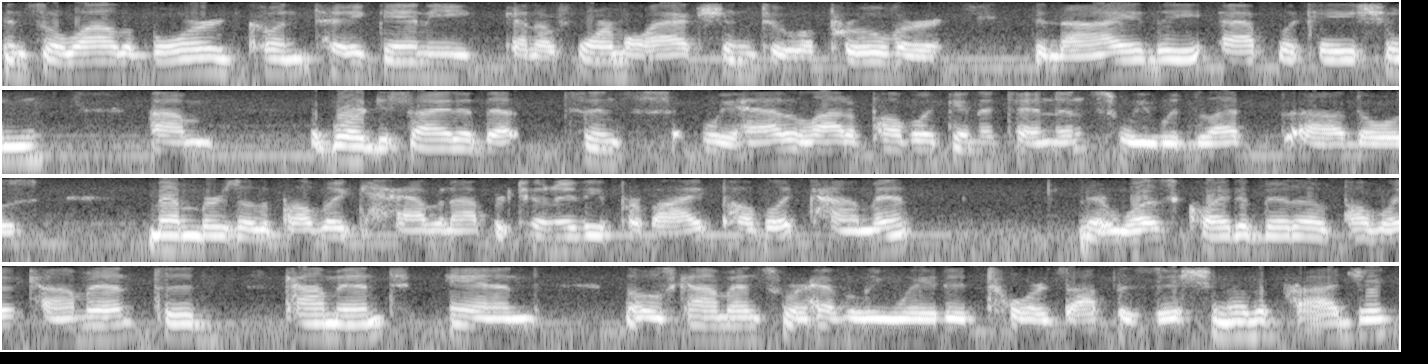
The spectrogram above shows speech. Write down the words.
And so while the board couldn't take any kind of formal action to approve or deny the application, um, the board decided that since we had a lot of public in attendance, we would let uh, those members of the public have an opportunity to provide public comment. There was quite a bit of public comment, comment, and those comments were heavily weighted towards opposition of the project.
